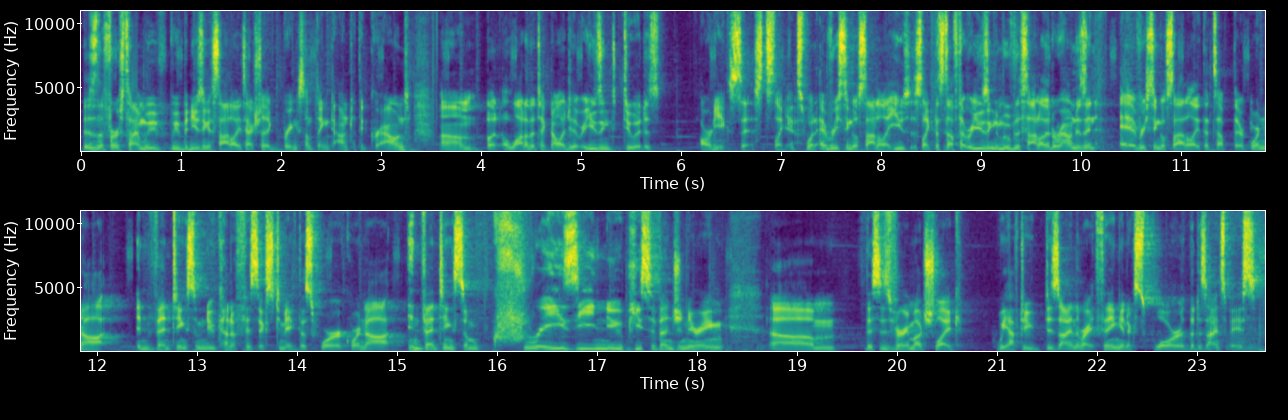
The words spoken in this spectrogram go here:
This is the first time we've, we've been using a satellite to actually like bring something down to the ground. Um, but a lot of the technology that we're using to do it is already exists. Like yeah. it's what every single satellite uses. Like the stuff that we're using to move the satellite around is in every single satellite that's up there. We're not inventing some new kind of physics to make this work. We're not inventing some crazy new piece of engineering. Um, this is very much like we have to design the right thing and explore the design space.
